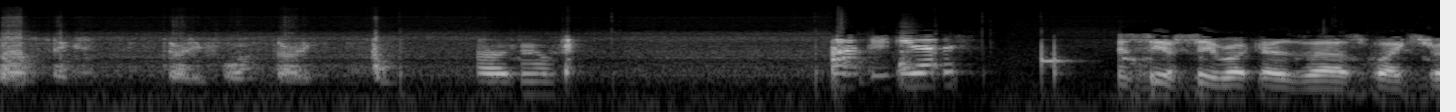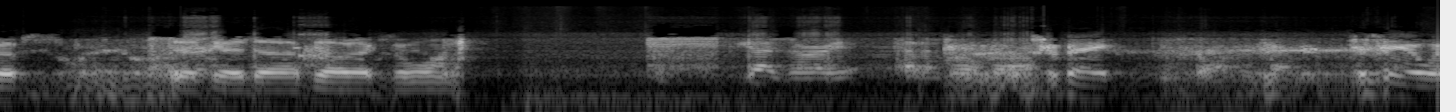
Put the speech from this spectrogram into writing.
12, 6, 34, 30. Copy. Do you have a CFC Rook has uh, spike strips. They could uh, be able to exit one. You guys are already having to, uh, Troop A. Just so you're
